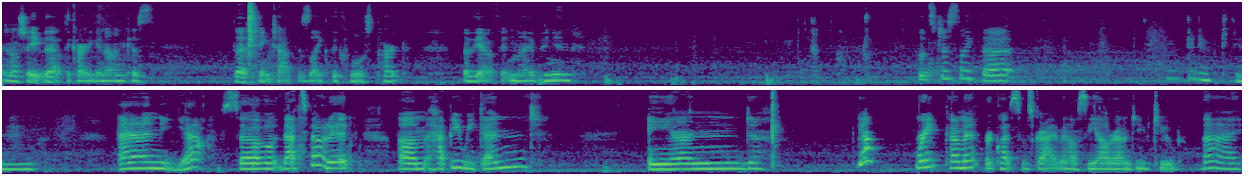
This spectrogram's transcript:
and I'll show you without the cardigan on because the tank top is like the coolest part of the outfit in my opinion. So it's just like that. And yeah, so that's about it. Um, happy weekend. And rate, comment, request, subscribe, and I'll see y'all around YouTube. Bye.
